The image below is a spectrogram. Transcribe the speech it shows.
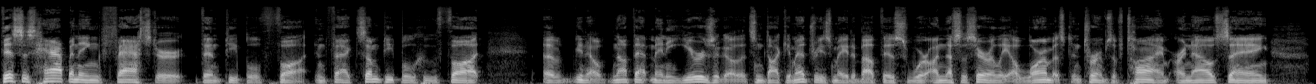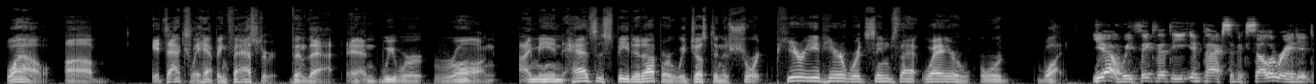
this is happening faster than people thought. In fact, some people who thought, uh, you know, not that many years ago that some documentaries made about this were unnecessarily alarmist in terms of time are now saying, wow, uh, it's actually happening faster than that. And we were wrong. I mean, has it speeded up or are we just in a short period here where it seems that way or, or what? Yeah, we think that the impacts have accelerated,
